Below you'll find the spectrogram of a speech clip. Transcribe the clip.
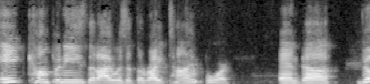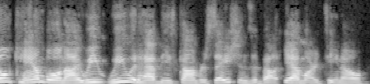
eight companies that I was at the right time for. And uh, Bill Campbell and I, we we would have these conversations about, yeah, Martino,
